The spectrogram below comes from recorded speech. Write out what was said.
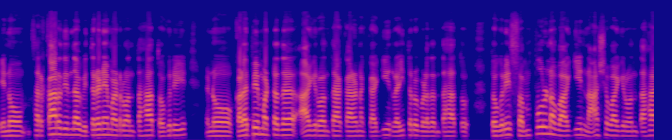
ಏನು ಸರ್ಕಾರದಿಂದ ವಿತರಣೆ ಮಾಡಿರುವಂತಹ ತೊಗರಿ, ಏನು ಕಳಪೆ ಮಟ್ಟದ ಆಗಿರುವಂತಹ ಕಾರಣಕ್ಕಾಗಿ ರೈತರು ಬೆಳೆದಂತಹ ತೊಗರಿ ಸಂಪೂರ್ಣವಾಗಿ ನಾಶವಾಗಿರುವಂತಹ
